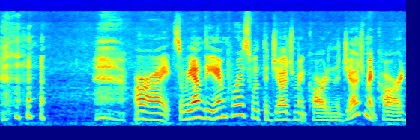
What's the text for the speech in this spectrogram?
All right, so we have the Empress with the Judgment card, and the Judgment card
